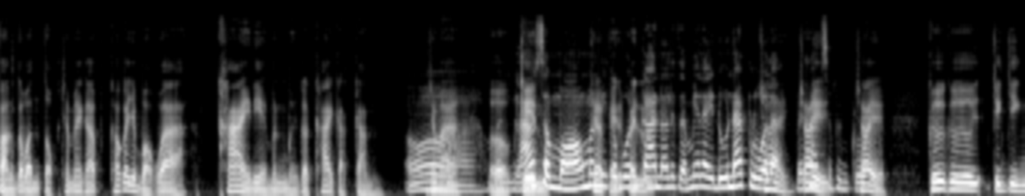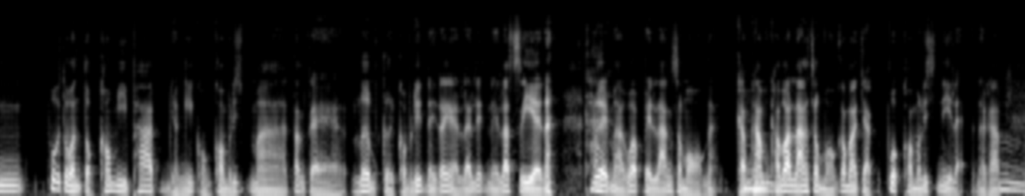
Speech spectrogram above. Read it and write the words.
ฝั่งตะวันตกใช่ไหมครับเขาก็จะบอกว่าค่ายเนี่ยมันเหมือนกับค่ายกักกันอ๋อใช่ไหมเออมันล้างเกณฑ์สมองมันมีใช่กระบวนเป็นการอะไรแต่ไม่อะไรดูน่ากลัวแหละเป็นใช่ภาพสะพรึงกลัวใช่คือคือจริง ๆ พวกตะวันตกเขามีภาพอย่างนี้ของคอมมิวนิสต์มาตั้งแต่เริ่มเกิดคอมมิวนิสต์ในตั้งแต่ในรัสเซียนะค่ะเรื่อยมาว่าเป็นล้างสมองอะคำอืมคำคำว่าล้างสมองก็มาจากพวกคอมมิวนิสต์นี่แหละนะครับอืม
